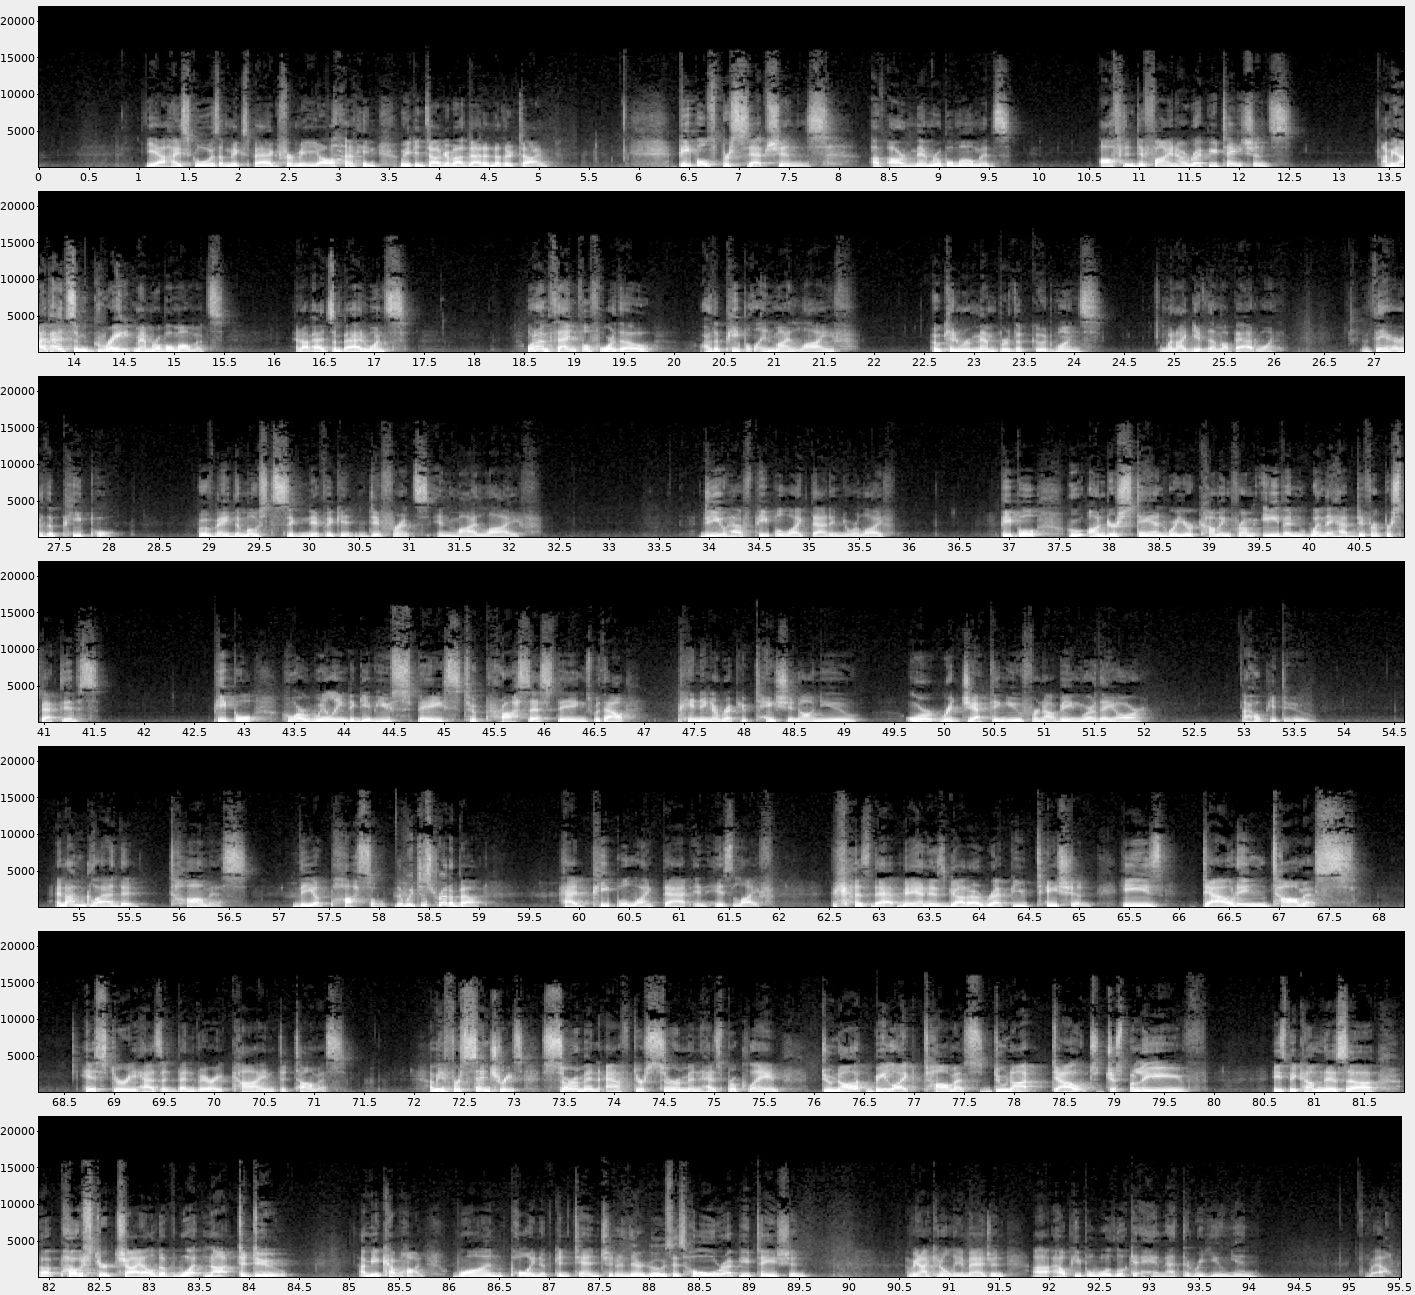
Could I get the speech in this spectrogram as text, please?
Yeah, high school was a mixed bag for me, y'all. I mean, we can talk about that another time. People's perceptions of our memorable moments often define our reputations. I mean, I've had some great memorable moments, and I've had some bad ones. What I'm thankful for, though, are the people in my life who can remember the good ones when I give them a bad one. They're the people who have made the most significant difference in my life. Do you have people like that in your life? People who understand where you're coming from, even when they have different perspectives? People who are willing to give you space to process things without pinning a reputation on you or rejecting you for not being where they are? I hope you do. And I'm glad that Thomas, the apostle that we just read about, had people like that in his life because that man has got a reputation. He's Doubting Thomas. History hasn't been very kind to Thomas. I mean, for centuries, sermon after sermon has proclaimed, Do not be like Thomas. Do not doubt, just believe. He's become this uh, uh, poster child of what not to do. I mean, come on. One point of contention, and there goes his whole reputation. I mean, I can only imagine uh, how people will look at him at the reunion. Well,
